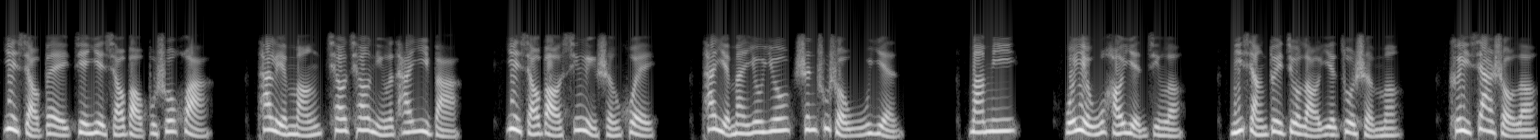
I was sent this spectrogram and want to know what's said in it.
叶小贝见叶小宝不说话，他连忙悄悄拧了他一把。叶小宝心领神会，他也慢悠悠伸出手捂眼。妈咪，我也捂好眼睛了。你想对舅老爷做什么？可以下手了。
